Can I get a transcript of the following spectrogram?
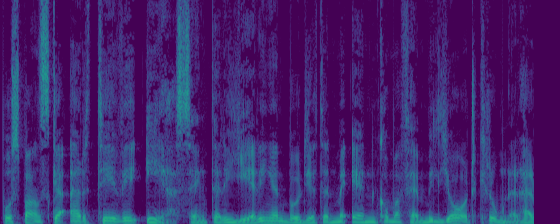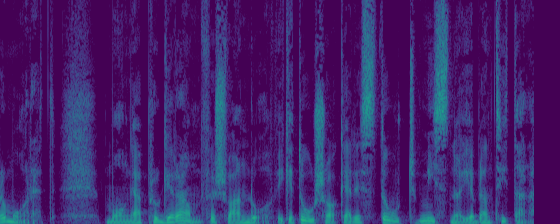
På spanska RTVE sänkte regeringen budgeten med 1,5 miljard kronor häromåret. Många program försvann då, vilket orsakade stort missnöje bland tittarna.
